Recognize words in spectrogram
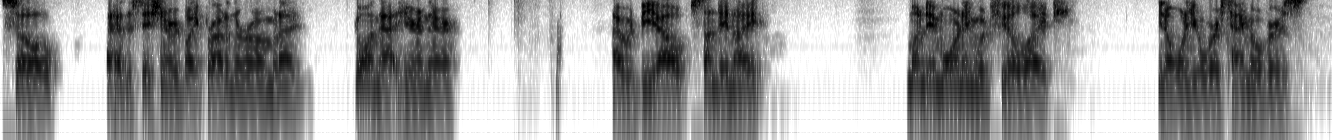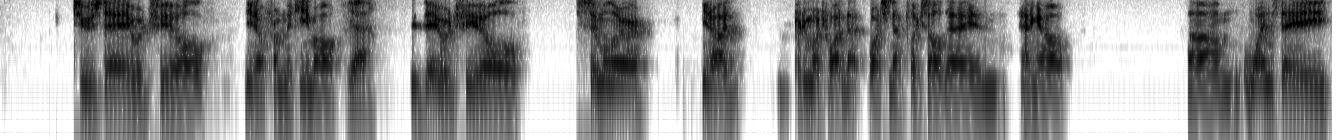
So I had the stationary bike brought in the room, and I'd go on that here and there. I would be out Sunday night. Monday morning would feel like, you know, one of your worst hangovers. Tuesday would feel, you know, from the chemo. Yeah. Tuesday would feel similar. You know, I'd pretty much watch, Netflix all day and hang out. Um, Wednesday,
